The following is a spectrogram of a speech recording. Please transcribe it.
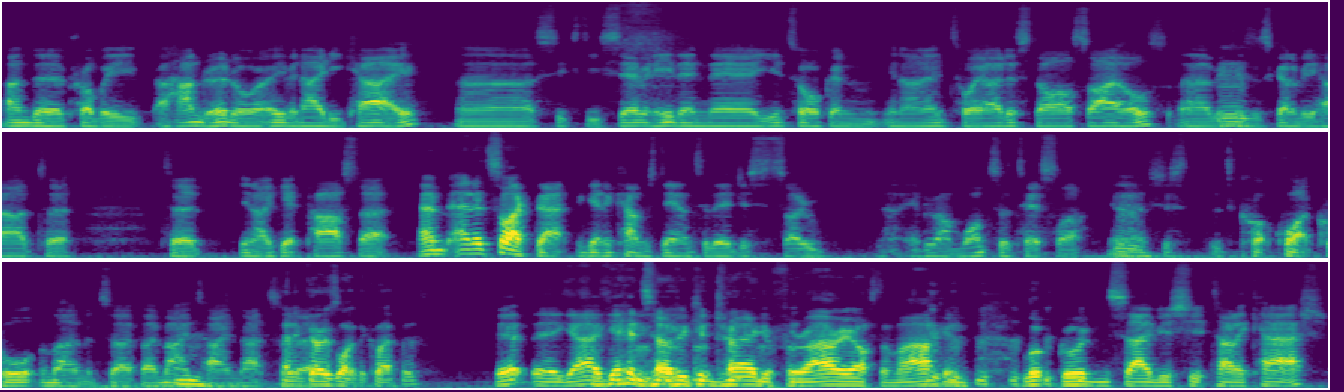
under probably hundred or even eighty k, uh, 60, 70, then uh, you're talking you know Toyota style sales uh, because it's going to be hard to to you know get past that. And and it's like that again. It comes down to they're just so. Everyone wants a Tesla. You know, Mm. it's just it's quite, quite cool at the moment. So if they maintain that, and it of, goes like the clappers. Yep, there you go again. So we can drag a Ferrari off the mark and look good and save you a shit ton of cash.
